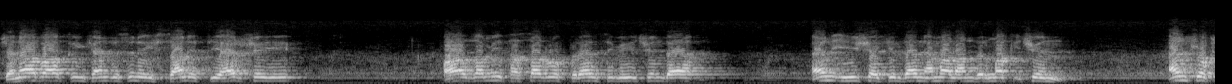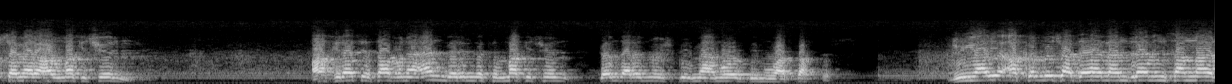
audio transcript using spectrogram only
Cenab-ı Hakk'ın kendisine ihsan ettiği her şeyi azami tasarruf prensibi içinde en iyi şekilde nemalandırmak için, en çok semere almak için, ahiret hesabını en verimli kılmak için gönderilmiş bir memur, bir muvazzaftır. Dünyayı akıllıca değerlendiren insanlar,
